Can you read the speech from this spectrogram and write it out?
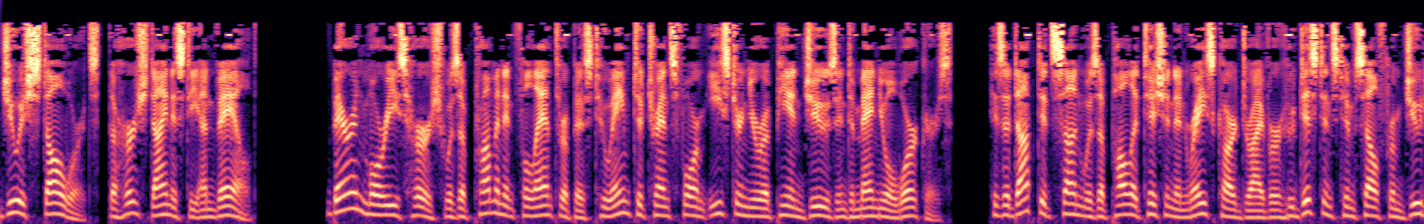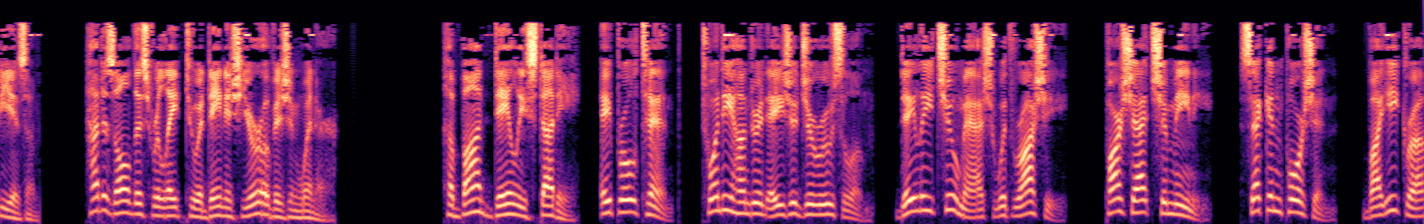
Jewish stalwarts, the Hirsch dynasty unveiled. Baron Maurice Hirsch was a prominent philanthropist who aimed to transform Eastern European Jews into manual workers. His adopted son was a politician and racecar driver who distanced himself from Judaism. How does all this relate to a Danish Eurovision winner? Chabad Daily Study. April 10, 2000 Asia Jerusalem. Daily Chumash with Rashi. Parshat Shemini. Second portion. Vayikra,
